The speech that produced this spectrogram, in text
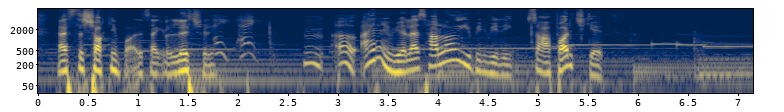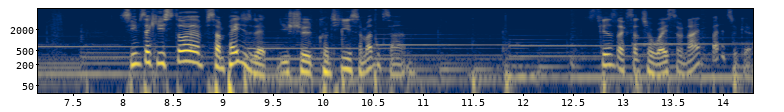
that's the shocking part. It's like literally. Hey, hey! Hmm. Oh, I didn't realize how long you've been reading. So how far did you get? Seems like you still have some pages left. You should continue some other time. This feels like such a waste of a night, but it's okay.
